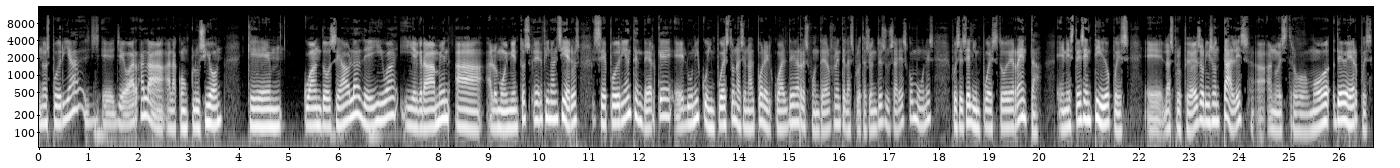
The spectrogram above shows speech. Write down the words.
nos podría llevar a la, a la conclusión que mm, cuando se habla de IVA y el gravamen a, los movimientos eh, financieros, se podría entender que el único impuesto nacional por el cual debe responder frente a la explotación de sus áreas comunes, pues es el impuesto de renta. En este sentido, pues eh, las propiedades horizontales, a, nuestro modo de ver, pues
